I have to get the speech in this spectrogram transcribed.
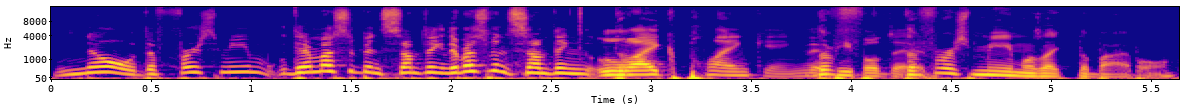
no, the first meme. There must have been something. There must have been something like planking that the, people did. The first meme was like the Bible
